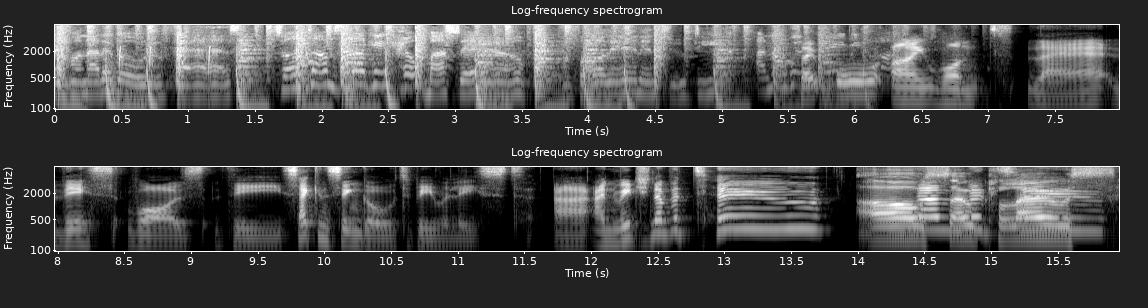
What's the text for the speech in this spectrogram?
Careful not to go too fast. Sometimes I can't help myself from falling in too deep. I know So, it may be all I want there, this was the second single to be released uh, and reached number two. Oh, so Number two. close.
